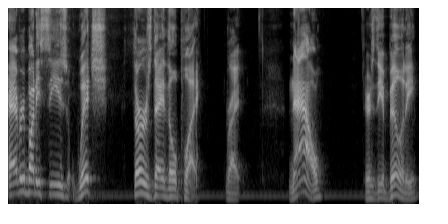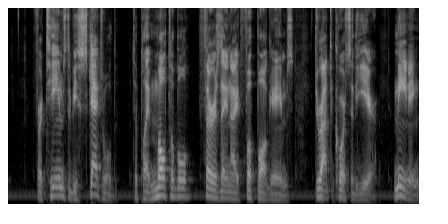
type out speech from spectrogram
everybody sees which Thursday they'll play, right? Now, there's the ability for teams to be scheduled to play multiple Thursday night football games throughout the course of the year, meaning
